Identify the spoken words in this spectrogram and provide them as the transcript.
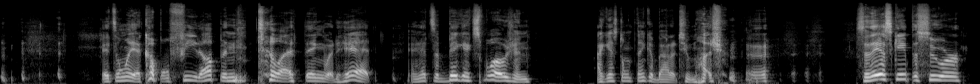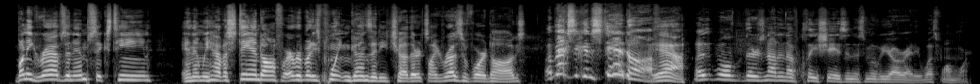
it's only a couple feet up until that thing would hit, and it's a big explosion. I guess don't think about it too much. so they escape the sewer. Bunny grabs an M16, and then we have a standoff where everybody's pointing guns at each other. It's like Reservoir Dogs. A Mexican standoff. Yeah. Uh, Well, there's not enough cliches in this movie already. What's one more?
